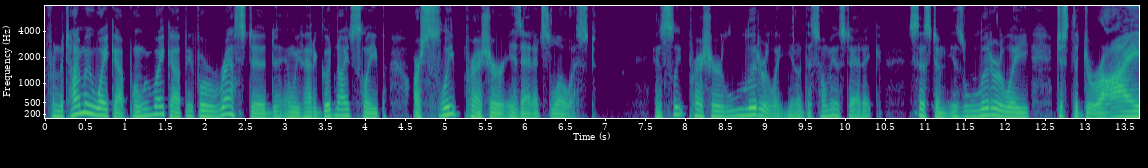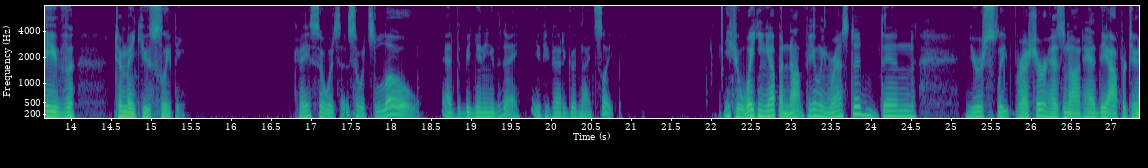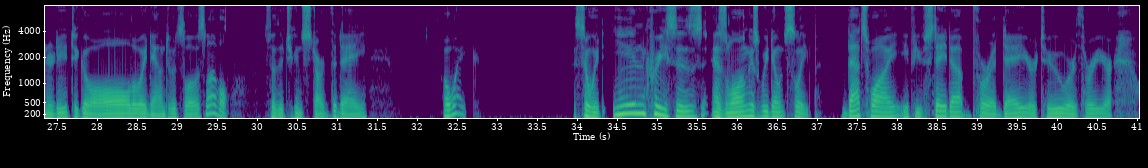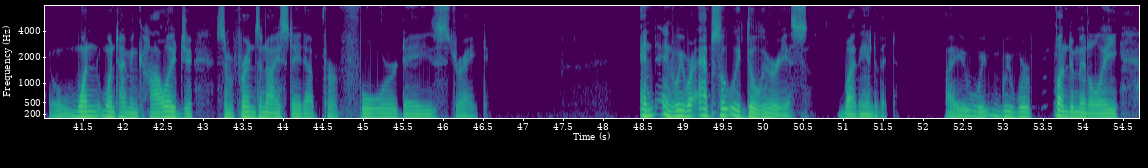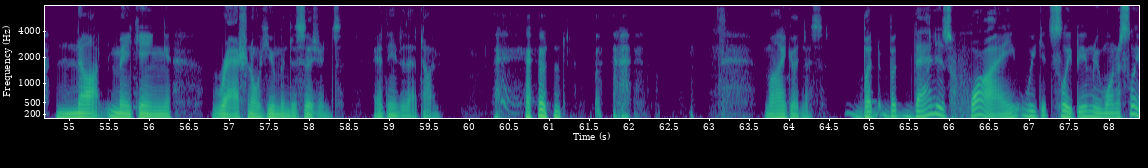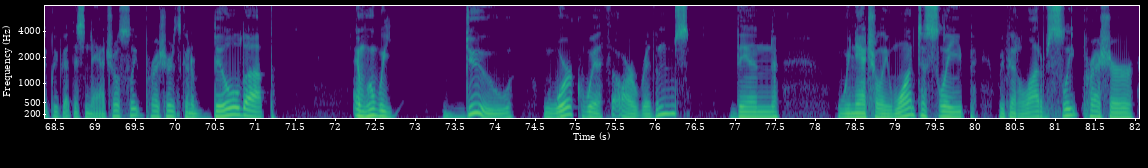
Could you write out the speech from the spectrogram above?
From the time we wake up, when we wake up, if we're rested and we've had a good night's sleep, our sleep pressure is at its lowest. And sleep pressure literally, you know, this homeostatic system is literally just the drive to make you sleepy. Okay, so it's so it's low at the beginning of the day if you've had a good night's sleep. If you're waking up and not feeling rested, then your sleep pressure has not had the opportunity to go all the way down to its lowest level so that you can start the day awake. So it increases as long as we don't sleep. That's why if you've stayed up for a day or two or three or one one time in college, some friends and I stayed up for 4 days straight and and we were absolutely delirious by the end of it. I we we were fundamentally not making rational human decisions at the end of that time. My goodness. But but that is why we get sleepy and we want to sleep. We've got this natural sleep pressure that's going to build up. And when we do work with our rhythms, then we naturally want to sleep. We've got a lot of sleep pressure.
